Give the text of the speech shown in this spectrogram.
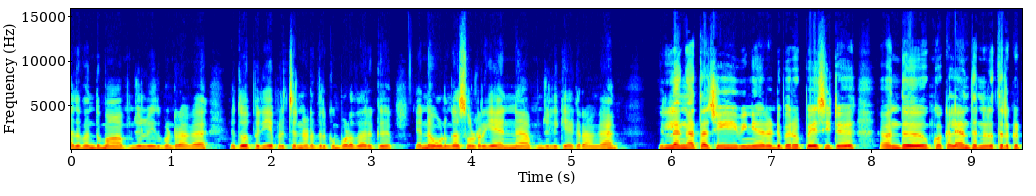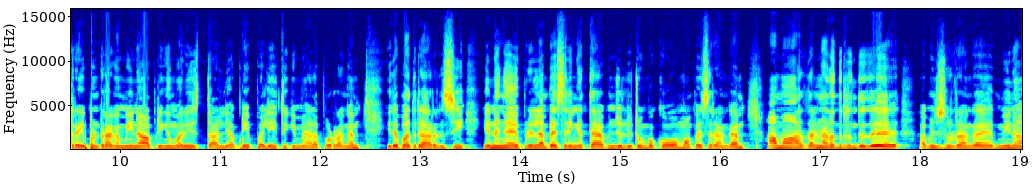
அது வந்துமா? அப்படின்னு சொல்லி இது பண்ணுறாங்க. ஏதோ பெரிய பிரச்சனை நடந்திருக்கும் போல தான் இருக்குது என்ன ஒழுங்காக சொல்கிறியே என்ன அப்படின்னு சொல்லி கேட்குறாங்க இல்லைங்க தாச்சி இவங்க ரெண்டு பேரும் பேசிட்டு வந்து கல்யாணத்தை நிறுத்துறதுக்கு ட்ரை பண்ணுறாங்க மீனா அப்படிங்கிற மாதிரி தள்ளி அப்படியே பழியை தூக்கி மேலே போடுறாங்க. இதை பார்த்துட்டு அரண்சி என்னங்க இப்படிலாம் பேசுகிறீங்க தே அப்படின்னு சொல்லிட்டு ரொம்ப கோவமாக பேசுகிறாங்க ஆமாம் அதெல்லாம் நடந்துருந்தது அப்படின்னு சொல்கிறாங்க மீனா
